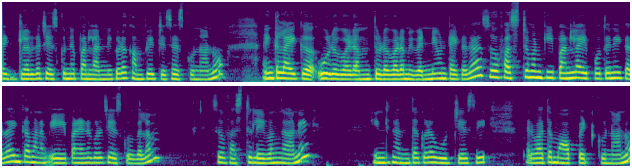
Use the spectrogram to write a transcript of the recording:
రెగ్యులర్గా చేసుకునే పనులన్నీ కూడా కంప్లీట్ చేసేసుకున్నాను. ఇంకా లైక్ ఊడవడం తుడవడం ఇవన్నీ ఉంటాయి కదా. సో ఫస్ట్ మనకి ఈ పనులు అయిపోతేనే కదా ఇంకా మనం ఏ పనైనా కూడా చేసుకోగలం. సో ఫస్ట్ లేవంగానే ఇంటిని అంతా కూడా ఊడ్చేసి తర్వాత మాప్ పెట్టుకున్నాను.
